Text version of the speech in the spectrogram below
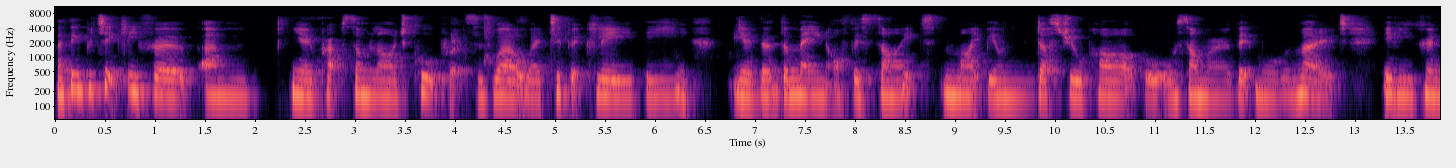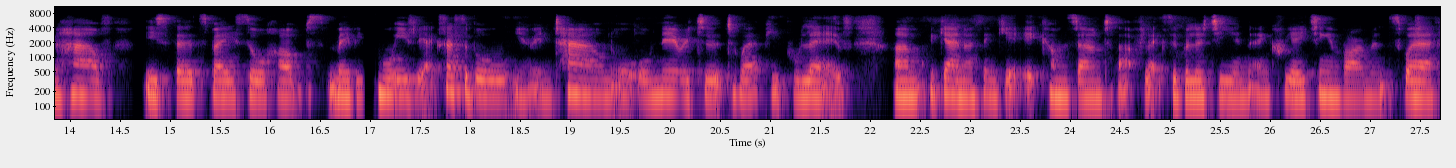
I think particularly for um, you know perhaps some large corporates as well, where typically the you know the, the main office site might be on an industrial park or, or somewhere a bit more remote. If you can have these third space or hubs maybe more easily accessible, you know, in town or, or nearer to, to where people live. Um, again, I think it, it comes down to that flexibility and, and creating environments where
